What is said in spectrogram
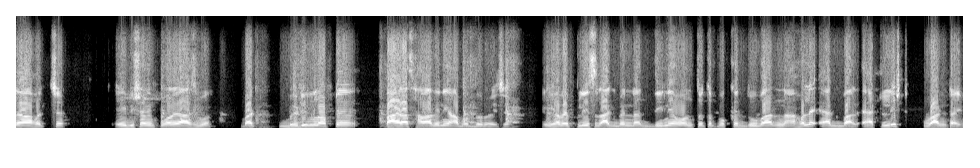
দেওয়া হচ্ছে। এই বিষয়ে আমি পরে আসব বাট ব্রিডিং লফটে পায়রা সারাদিনই আবদ্ধ রয়েছে। এইভাবে প্লিজ রাখবেন না, দিনে অন্তত পক্ষে দুবার, না হলে একবার লিস্ট ওয়ান টাইম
